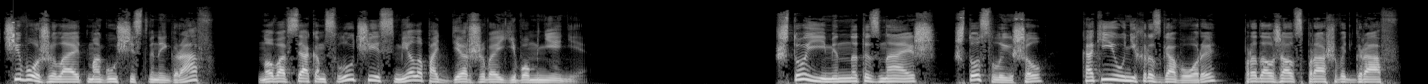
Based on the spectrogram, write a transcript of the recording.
чего желает могущественный граф, но во всяком случае смело поддерживая его мнение. Что именно ты знаешь, что слышал, какие у них разговоры, продолжал спрашивать граф.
